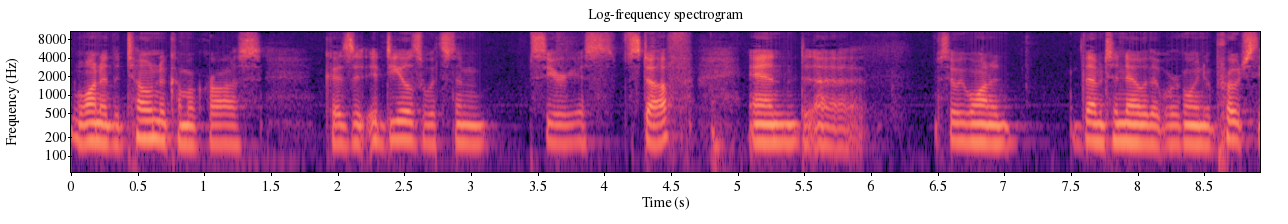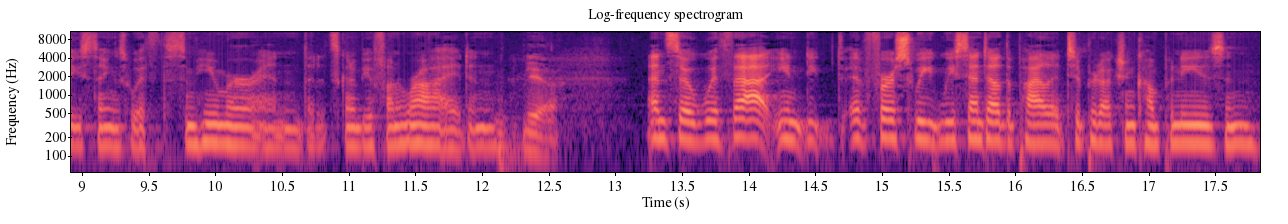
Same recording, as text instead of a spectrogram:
wanted the tone to come across because it, it deals with some serious stuff and uh, so we wanted them to know that we're going to approach these things with some humor and that it's going to be a fun ride and yeah. and so with that, you know, at first we, we sent out the pilot to production companies and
